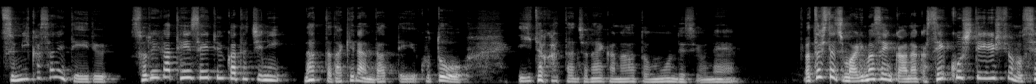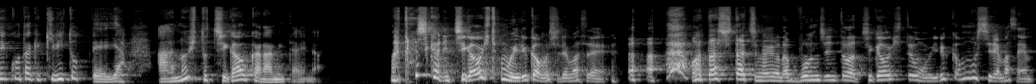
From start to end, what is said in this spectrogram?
積み重ねている。それが天才という形になっただけなんだっていうことを言いたかったんじゃないかなと思うんですよね。私たちもありませんか？なんか成功している人の成功だけ切り取って、いや、あの人違うからみたいな。まあ確かに違う人もいるかもしれません。私たちのような凡人とは違う人もいるかもしれません。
